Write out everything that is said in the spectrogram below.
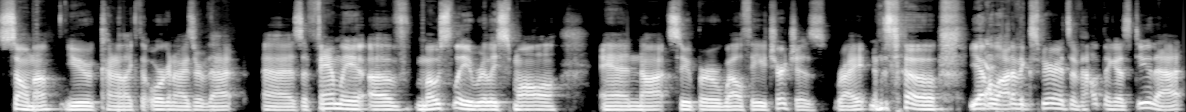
Soma. You're kind of like the organizer of that as a family of mostly really small and not super wealthy churches, right? And so you have yeah. a lot of experience of helping us do that.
